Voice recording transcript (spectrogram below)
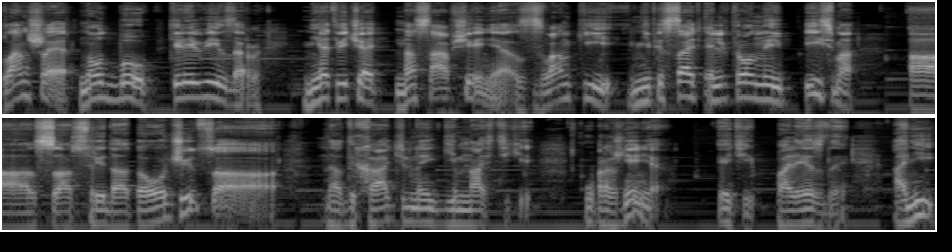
планшет, ноутбук, телевизор, не отвечать на сообщения, звонки, не писать электронные письма, а сосредоточиться на дыхательной гимнастике. Упражнения эти полезны. Они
